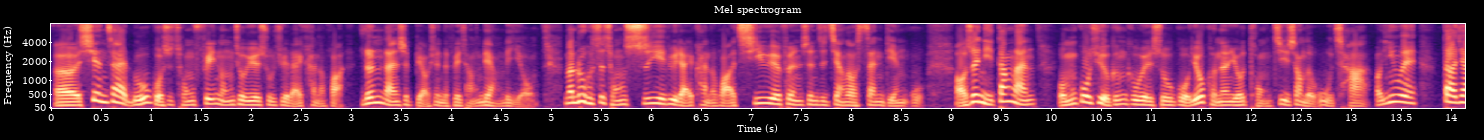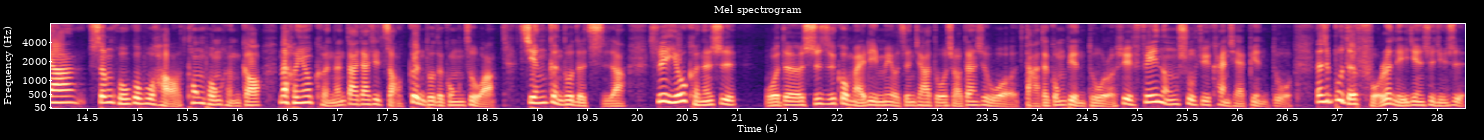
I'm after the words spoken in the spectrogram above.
呃，现在如果是从非农就业数据来看的话，仍然是表现得非常亮丽哦。那如果是从失业率来看的话，七月份甚至降到三点五，好，所以你当然，我们过去有跟各位说过，有可能有统计上的误差啊，因为大家生活过不好，通膨很高，那很有可能大家去找更多的工作啊，兼更多的职啊，所以有可能是。我的实质购买力没有增加多少，但是我打的工变多了，所以非农数据看起来变多。但是不得否认的一件事情是，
